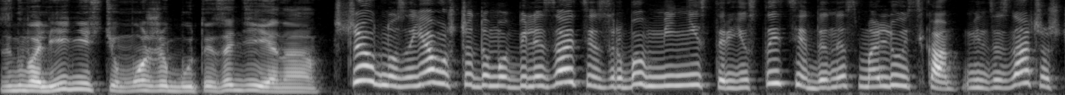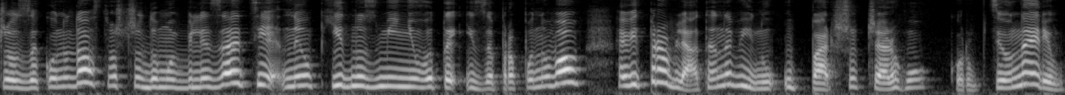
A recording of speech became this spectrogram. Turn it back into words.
з інвалідністю може бути задіяна. Ще одну заяву щодо мобілізації зробив міністр юстиції Денис Малюська. Він зазначив, що законодавство щодо мобілізації необхідно змінювати і запропонував відправляти на війну у першу чергу корупціонерів.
